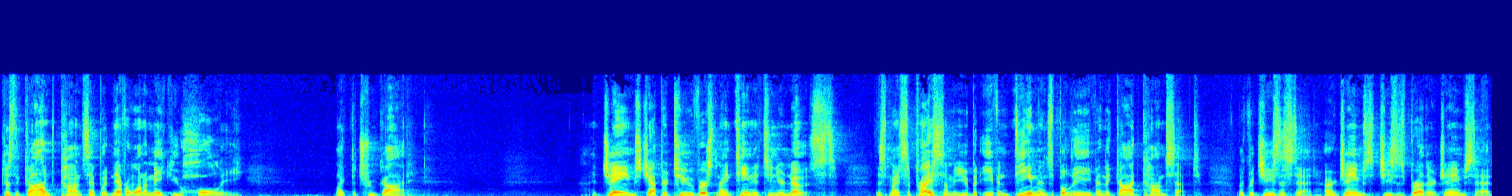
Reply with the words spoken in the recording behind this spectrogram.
Because the God concept would never want to make you holy like the true God. James chapter 2, verse 19, it's in your notes. This might surprise some of you, but even demons believe in the God concept. Look what Jesus said, or James, Jesus' brother, James said.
